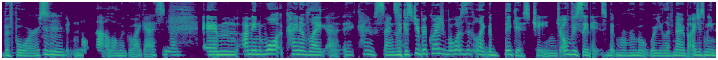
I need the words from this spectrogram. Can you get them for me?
before, so Mhm. not that long ago, I guess. Yeah. Um, I mean, what kind of like uh, it kind of sounds like a stupid question, but what's the, like the biggest change? Obviously, it's a bit more remote where you live now, but I just mean,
